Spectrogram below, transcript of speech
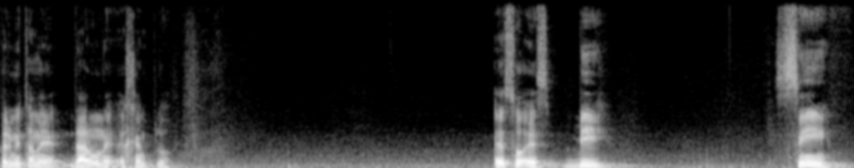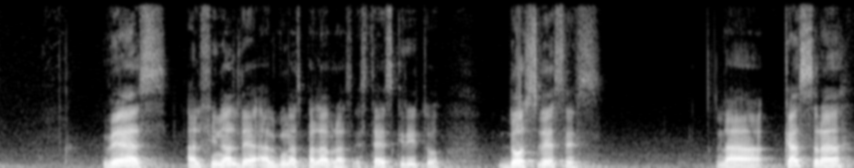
Permítame dar un ejemplo. Eso es bi. Si veas al final de algunas palabras está escrito dos veces la casra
